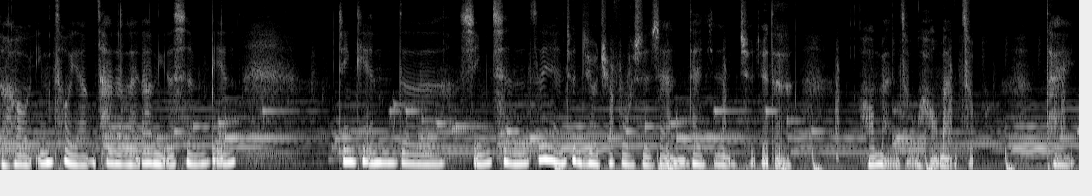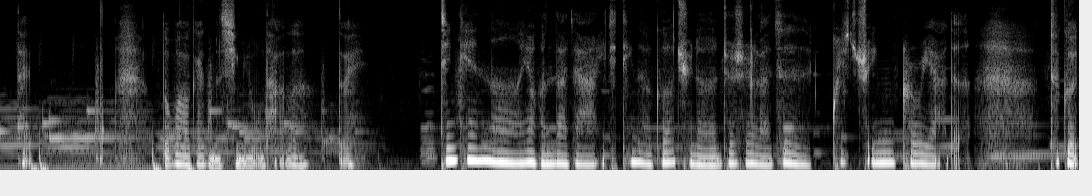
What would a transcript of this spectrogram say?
然后阴错阳差的来到你的身边。今天的行程虽然就只有去富士山，但是却觉得好满足，好满足，太太都不知道该怎么形容它了。对，今天呢，要跟大家一起听的歌曲呢，就是来自 Christian Korea 的《Too Good》。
